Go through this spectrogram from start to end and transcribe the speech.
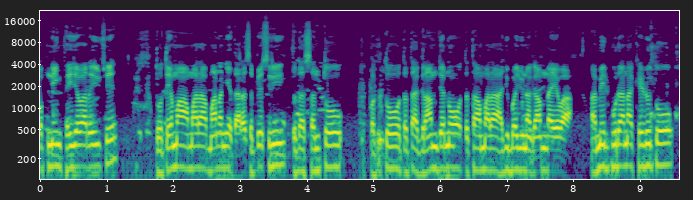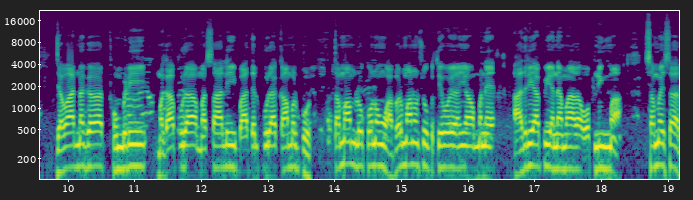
ઓપનિંગ થઈ જવા રહ્યું છે. તો તેમાં અમારા માનનીય ધારાસભ્યશ્રી તથા સંતો ભક્તો તથા ગ્રામજનો તથા અમારા આજુબાજુના ગામના એવા અમીરપુરાના ખેડૂતો, જવાહરનગર, થુંબડી, મગાપુરા, મસાલી, બાદલપુરા, કામલપુર તમામ લોકોનો હું આભાર માનું છું કે તેઓએ અહીંયા મને હાજરી આપી અને અમારા ઓપનિંગમાં સમયસર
